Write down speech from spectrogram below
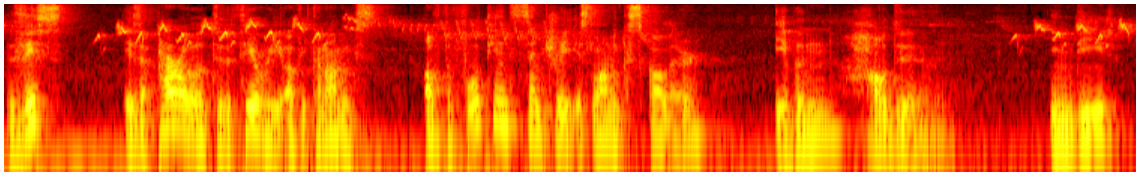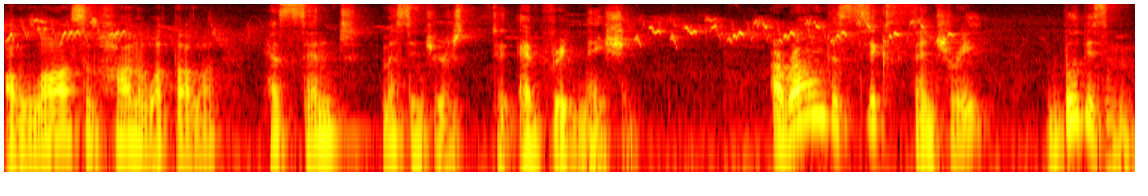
This is a parallel to the theory of economics of the 14th century Islamic scholar Ibn Khaldun. Indeed, Allah subhanahu wa ta'ala has sent messengers to every nation. Around the 6th century, Buddhism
